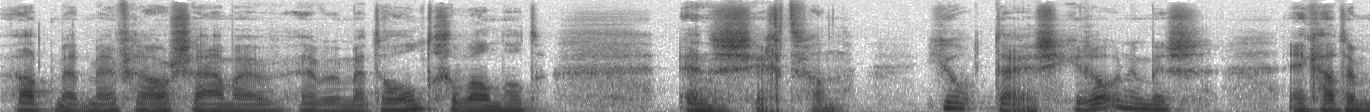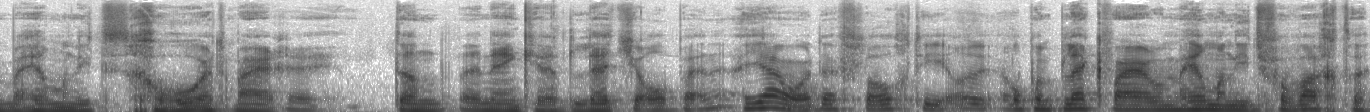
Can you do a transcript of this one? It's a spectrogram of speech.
had met mijn vrouw samen hebben we met de hond gewandeld. En ze zegt van, joh, daar is Hieronymus. En ik had hem helemaal niet gehoord, maar dan in één keer let je op. En ja hoor, daar vloog hij op een plek waar we hem helemaal niet verwachten.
